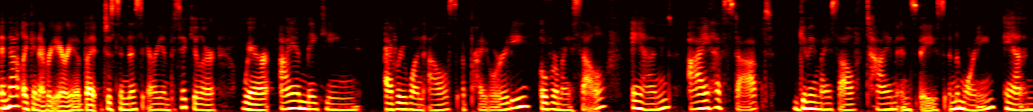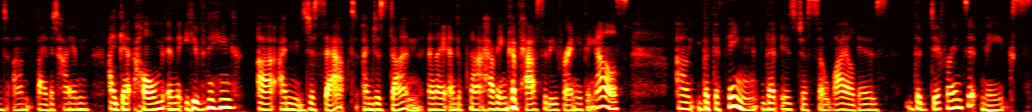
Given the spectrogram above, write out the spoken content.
and not like in every area, but just in this area in particular, where I am making everyone else a priority over myself. And I have stopped giving myself time and space in the morning. And um, by the time I get home in the evening, uh, I'm just sapped. I'm just done. And I end up not having capacity for anything else. Um, but the thing that is just so wild is the difference it makes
